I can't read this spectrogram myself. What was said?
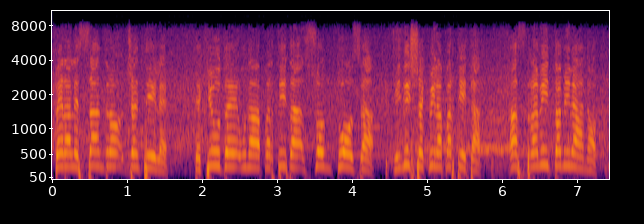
per Alessandro Gentile che chiude una partita sontuosa. Finisce qui la partita. Ha stravinto Milano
